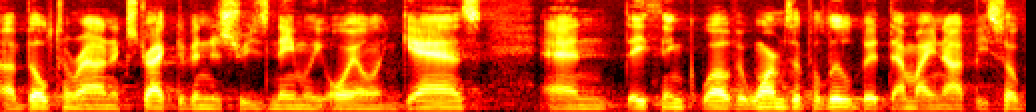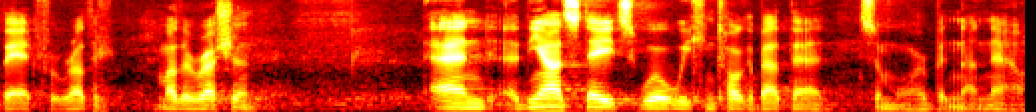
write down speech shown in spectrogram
uh, built around extractive industries, namely oil and gas, and they think, well, if it warms up a little bit, that might not be so bad for Mother, Mother Russia. And the United States, well, we can talk about that some more, but not now.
